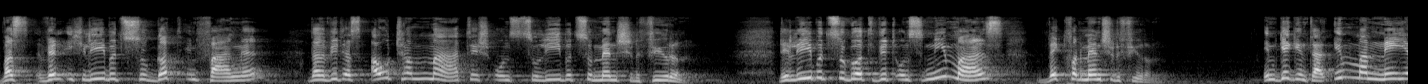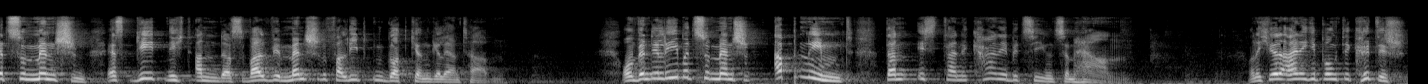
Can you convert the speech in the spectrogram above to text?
Was, wenn ich Liebe zu Gott empfange, dann wird es automatisch uns zu Liebe zu Menschen führen. Die Liebe zu Gott wird uns niemals weg von Menschen führen. Im Gegenteil, immer näher zu Menschen. Es geht nicht anders, weil wir menschenverliebten Gott kennengelernt haben. Und wenn die Liebe zum Menschen abnimmt, dann ist eine keine Beziehung zum Herrn. Und ich werde einige Punkte kritisch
